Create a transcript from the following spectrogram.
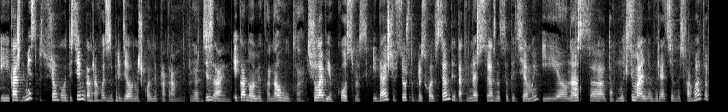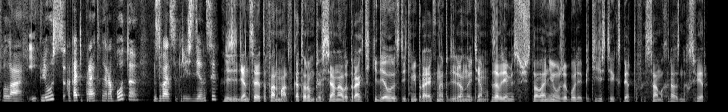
и каждый месяц посвящен какой-то теме, которая находится за пределами школьной программы. Например, дизайн, экономика, наука, человек, космос. И дальше все, что происходит в центре, так или иначе связано с этой темой. И у нас э, там, максимальная вариативность форматов была, и плюс какая-то проектная работа, Называется это резиденции. Резиденция — это формат, в котором профессионалы практики делают с детьми проект на определенную тему. За время существования уже более 50 экспертов из самых разных сфер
